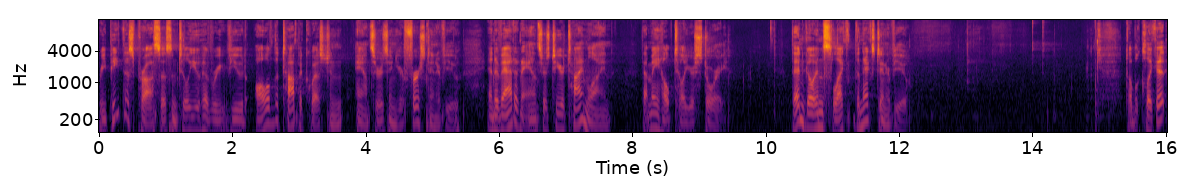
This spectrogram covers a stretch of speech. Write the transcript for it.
Repeat this process until you have reviewed all of the topic question answers in your first interview and have added answers to your timeline that may help tell your story. Then go ahead and select the next interview. Double click it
